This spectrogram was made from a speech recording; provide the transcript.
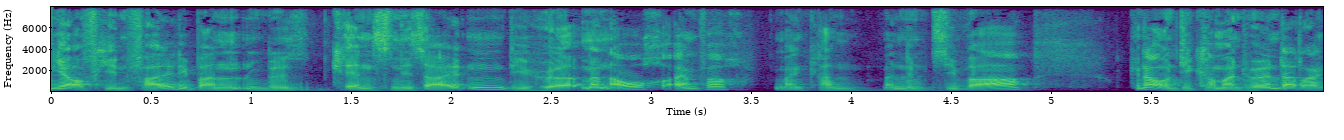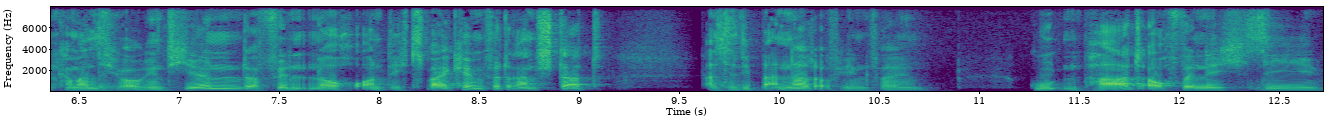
Ja, auf jeden Fall. Die Banden begrenzen die Seiten, die hört man auch einfach. Man kann, man nimmt sie wahr. Genau, und die kann man hören, daran kann man sich orientieren. Da finden auch ordentlich Zweikämpfe dran statt. Also die Bande hat auf jeden Fall guten Part, auch wenn ich sie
